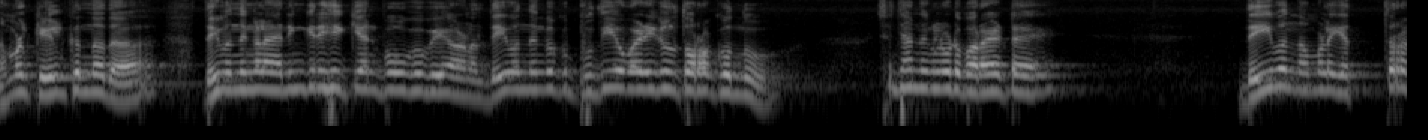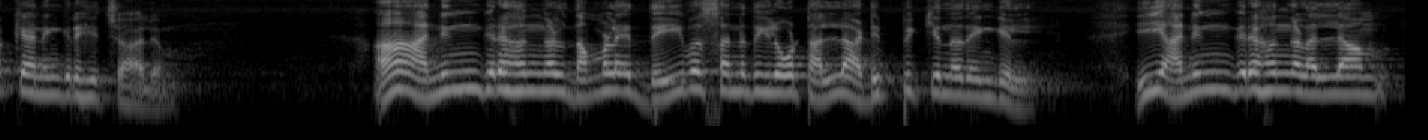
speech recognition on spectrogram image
നമ്മൾ കേൾക്കുന്നത് ദൈവം നിങ്ങളെ അനുഗ്രഹിക്കാൻ പോകുകയാണ് ദൈവം നിങ്ങൾക്ക് പുതിയ വഴികൾ തുറക്കുന്നു. പക്ഷെ ഞാൻ നിങ്ങളോട് പറയട്ടെ ദൈവം നമ്മളെ എത്രയൊക്കെ അനുഗ്രഹിച്ചാലും ആ അനുഗ്രഹങ്ങൾ നമ്മളെ ദൈവസന്നിധിയിലോട്ടല്ല അടുപ്പിക്കുന്നതെങ്കിൽ ഈ അനുഗ്രഹങ്ങളെല്ലാം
